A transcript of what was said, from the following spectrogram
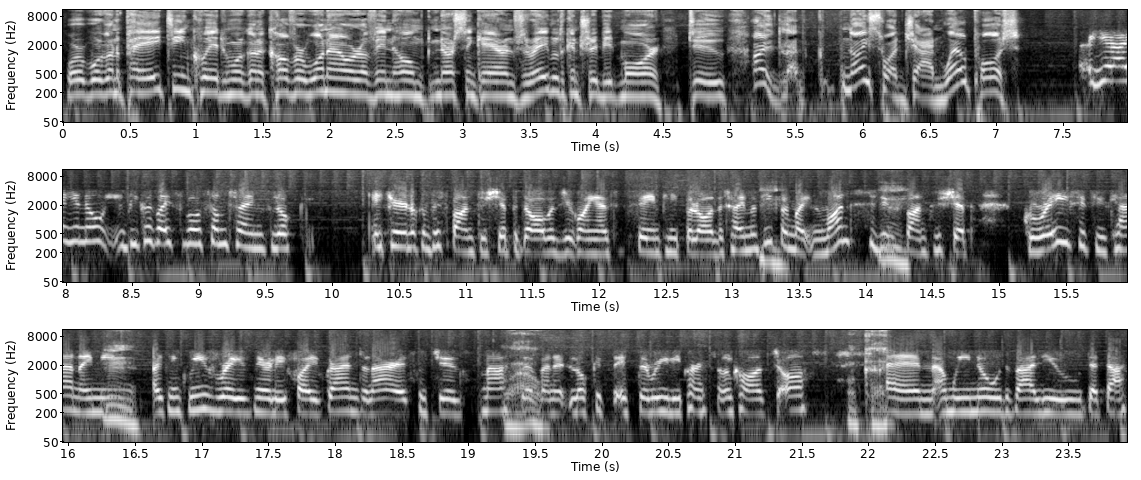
We're, we're going to pay eighteen quid, and we're going to cover one hour of in-home nursing care. And if they're able to contribute more, do. Oh, nice one, Jan. Well put. Yeah, you know, because I suppose sometimes, look, if you're looking for sponsorship, it's always you're going out to the same people all the time, and people Mm. mightn't want to do sponsorship. Great if you can. I mean, Mm. I think we've raised nearly five grand on ours, which is massive, Wow. and it look, it's, it's a really personal cause to us. Okay. Um, and we know the value that that,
